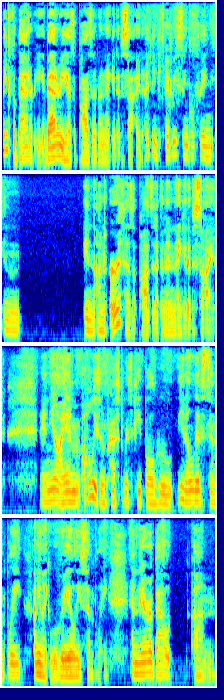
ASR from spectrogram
think of a battery. A battery has a positive and negative side. I think every single thing in in on earth has a positive and a negative side. And you know, I am always impressed with people who, you know, live simply. I mean, like really simply. And they're about um,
